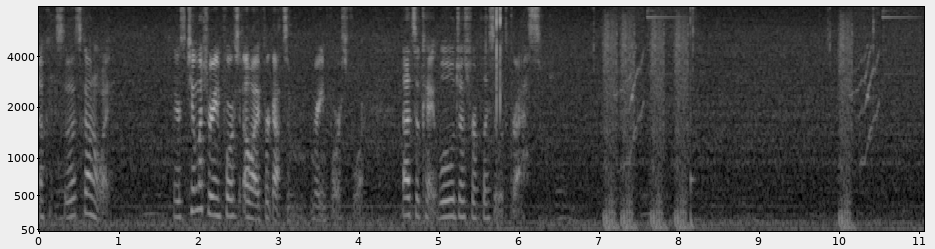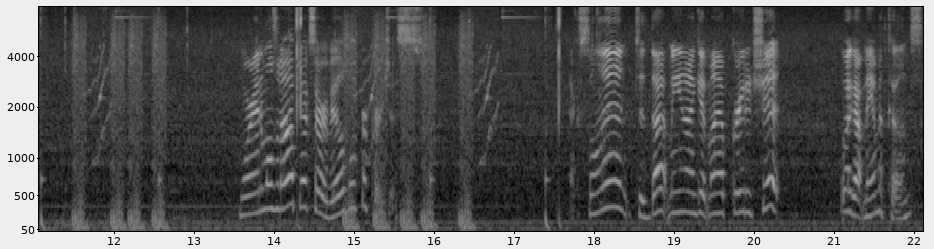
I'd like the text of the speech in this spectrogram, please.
Okay, so that's gone away. There's too much rainforest. Oh, I forgot some rainforest floor. That's okay. We'll just replace it with grass. More animals and objects are available for purchase. Excellent. Did that mean I get my upgraded shit? Oh, I got mammoth cones.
